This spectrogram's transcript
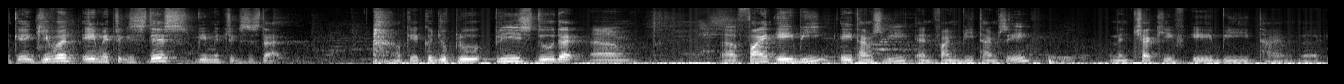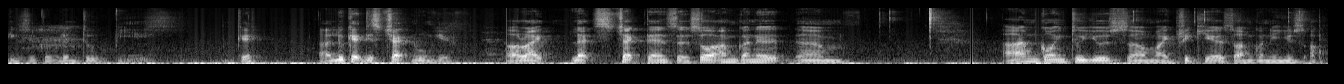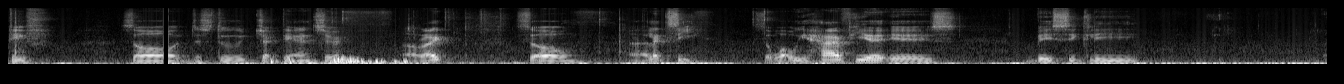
Okay, given A matrix is this, B matrix is that. okay, could you pl please do that? Um, uh, find AB, A times B, and find B times A, and then check if AB time uh, is equivalent to BA. Okay, uh, look at this chat room here. All right, let's check the answer. So I'm gonna um, I'm going to use uh, my trick here. So I'm gonna use Octave. So just to check the answer. All right. So uh, let's see. So what we have here is basically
